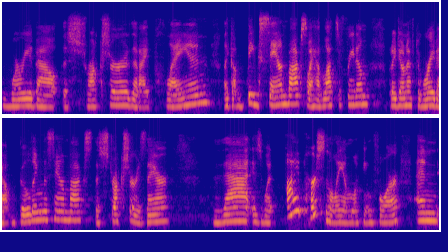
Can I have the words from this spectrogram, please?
worry about the structure that I play in, like a big sandbox, so I have lots of freedom, but I don't have to worry about building the sandbox. The structure is there. That is what I personally am looking for. And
